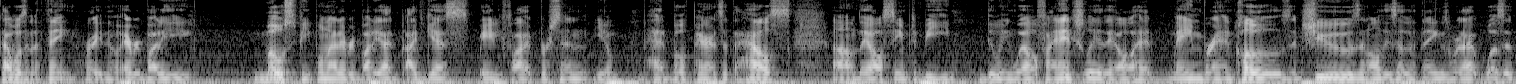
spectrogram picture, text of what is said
that wasn't a thing, right? You know, everybody, most people, not everybody, I'd, I'd guess eighty five percent, you know, had both parents at the house. Um, they all seemed to be doing well financially. They all had name brand clothes and shoes and all these other things where that wasn't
